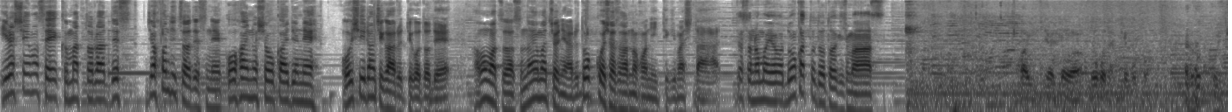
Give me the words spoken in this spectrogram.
いらっしゃいませ、くまとらです。じゃあ本日はですね、後輩の紹介でね、美味しいランチがあるってことで、浜松は砂山町にあるどっこい社さんの方に行ってきました。じゃあその模様をノーカットでお届けします。はい、じゃあ今日はどこだっけ、ここ。どっこい町。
